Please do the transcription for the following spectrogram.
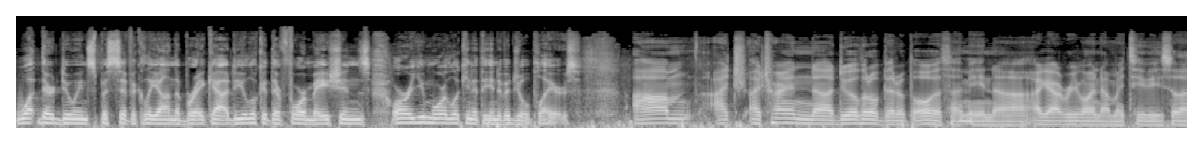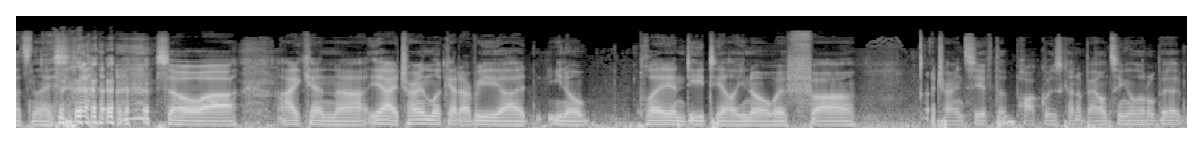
what they're doing specifically on the breakout? Do you look at their formations, or are you more looking at the individual players? Um, I, tr- I try and uh, do a little bit of both. I mean, uh, I got rewind on my TV, so that's nice. so uh, I can, uh, yeah, I try and look at every, uh, you know, play in detail. You know, if uh, I try and see if the puck was kind of bouncing a little bit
